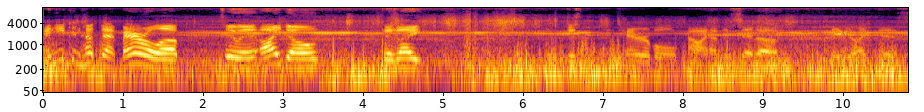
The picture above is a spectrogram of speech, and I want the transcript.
and you can hook that barrel up to it. I don't, because I just terrible how I have this set up. Maybe like this.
